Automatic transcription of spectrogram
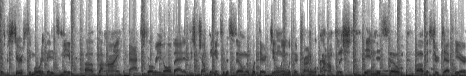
it's mysteriously motivated to me uh, behind the backstory and all that, and just jumping into this film and what they're doing, what they're trying to accomplish in this film, uh, Mr. Depp here.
